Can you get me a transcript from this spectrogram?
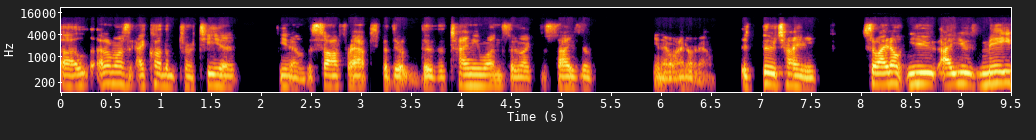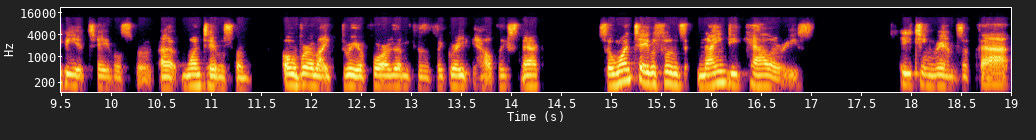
uh, I don't want to, I call them tortilla, you know, the soft wraps, but they're, they're the tiny ones. They're like the size of, you know, I don't know. They're, they're tiny. So I don't use, I use maybe a tablespoon, uh, one tablespoon over like three or four of them because it's a great healthy snack. So one tablespoon is 90 calories, 18 grams of fat,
